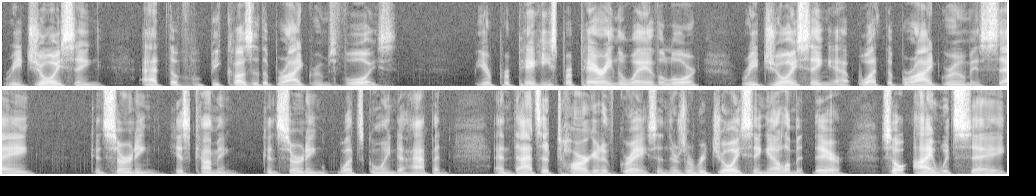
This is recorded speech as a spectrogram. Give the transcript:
rejoicing at the because of the bridegroom's voice. You're he's preparing the way of the Lord rejoicing at what the bridegroom is saying concerning his coming, concerning what's going to happen. And that's a target of grace, and there's a rejoicing element there. So I would say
